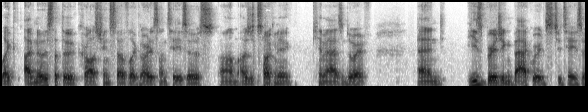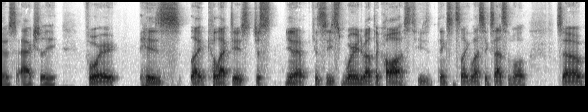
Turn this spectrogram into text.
like I've noticed that the cross chain stuff, like artists on Tezos, um, I was just talking to Kim Asendorf, and he's bridging backwards to Tezos actually for his like collectors, just you know, because he's worried about the cost. He thinks it's like less accessible. So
